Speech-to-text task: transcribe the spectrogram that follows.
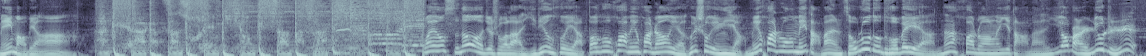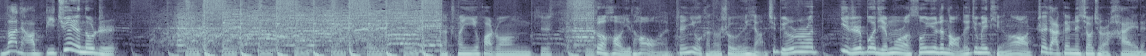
没毛病啊。网友 Snow 就说了，一定会呀，包括化没化妆也会受影响，没化妆没打扮，走路都驼背呀。那化妆了一打扮，腰板溜直，那家伙比军人都直。那穿衣化妆这各好一套啊，真有可能受影响。就比如说一直播节目，松玉这脑袋就没停啊，这家跟着小曲嗨的。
